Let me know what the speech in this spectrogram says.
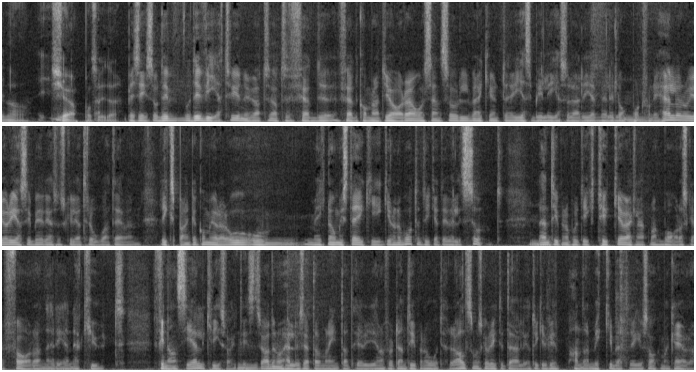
sina köp och så vidare. Precis, och det, och det vet vi ju nu att, att Fed, Fed kommer att göra. Och sen så verkar ju inte ECB ligga så där det är väldigt långt bort Mm. från det heller. Och gör ECB det så skulle jag tro att även Riksbanken kommer att göra det. Och, och make no mistake, i grund och botten tycker jag att det är väldigt sunt. Mm. Den typen av politik tycker jag verkligen att man bara ska föra när det är en akut finansiell kris faktiskt. Mm. Så jag hade nog hellre sett att man inte hade genomfört den typen av åtgärder alls om man ska vara riktigt ärlig. Jag tycker det finns andra mycket bättre saker man kan göra.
